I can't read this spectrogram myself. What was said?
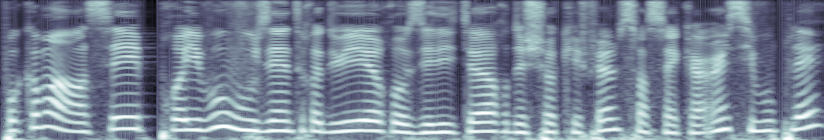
Pour commencer, pourriez-vous vous introduire aux éditeurs de Choc FM 151, s'il vous plaît?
